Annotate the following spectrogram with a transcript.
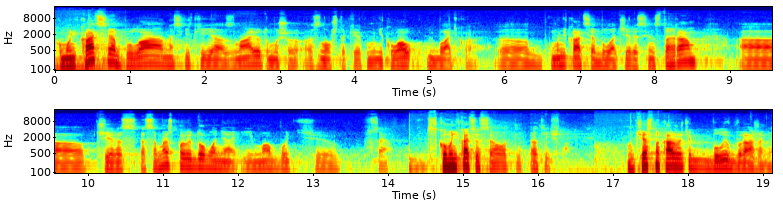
Комунікація була, наскільки я знаю, тому що знову ж таки комунікував батько. Е, Комунікація була через Інстаграм, через смс-повідомлення і, мабуть, е, все. З комунікацією все отлі- отлично. Ну, Чесно кажучи, були вражені,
